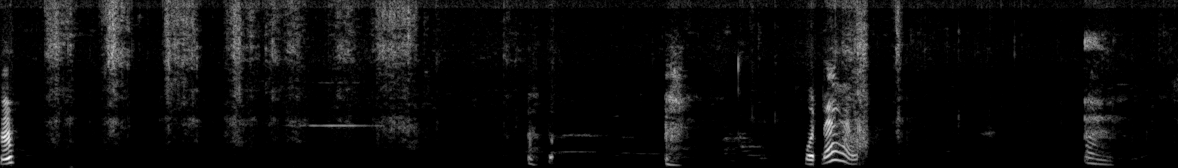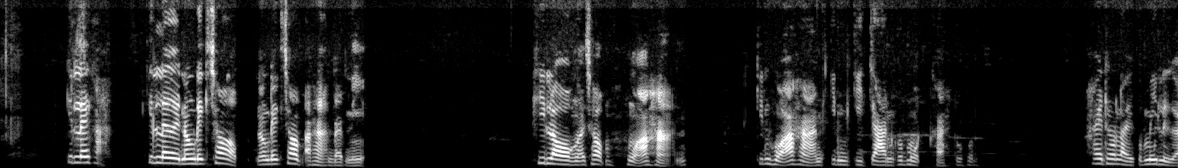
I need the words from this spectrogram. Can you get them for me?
หึหมดแล้วกินเลยค่ะ กินเลยน้องเล็กชอบ น้องเล็กชอบอาหารแบบนี้ พี่ลองอะชอบหัวอาหาร กินหัวอาหารกินกี่จานก็หมดค่ะ ทุกคน ให้เท่าไหร่ก็ไม่เหลือ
